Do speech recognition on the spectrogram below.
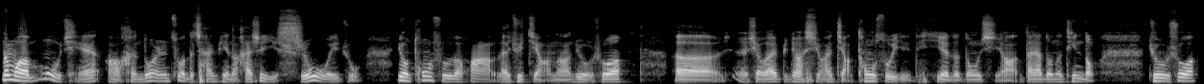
那么目前啊，很多人做的产品呢，还是以实物为主。用通俗的话来去讲呢，就是说，呃，小白比较喜欢讲通俗一些的东西啊，大家都能听懂。就是说，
